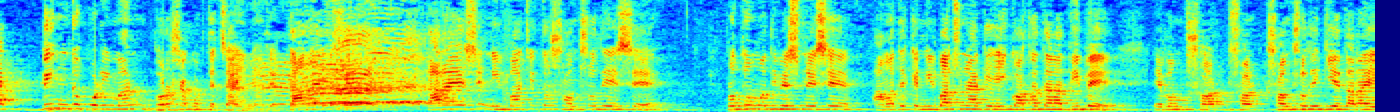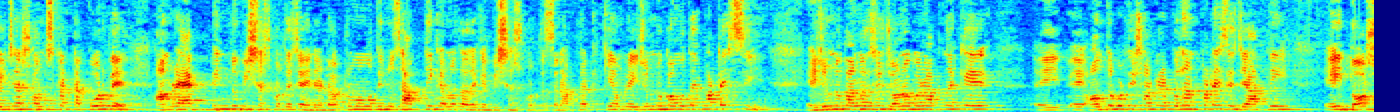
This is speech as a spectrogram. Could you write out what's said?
এক বিন্দু পরিমাণ ভরসা করতে চাই না যে তারা এসে তারা এসে নির্বাচিত সংসদে এসে, প্রথম অধিবেশনে এসে আমাদেরকে নির্বাচনের আগে এই কথা তারা দিবে এবং সংসদে গিয়ে তারা এইটা সংস্কারটা করবে, আমরা এক বিন্দু বিশ্বাস করতে চাই না। ডক্টর মোহাম্মদ ইউনুস, আপনি কেন তাদেরকে বিশ্বাস করতেছেন? আপনাকে কি আমরা এই জন্য ক্ষমতায় পাঠাইছি? এই জন্য বাংলাদেশের জনগণ আপনাকে এই অন্তর্বর্তী সরকারের প্রধান পাঠাইছে যে আপনি এই দশ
